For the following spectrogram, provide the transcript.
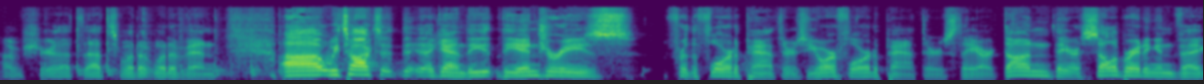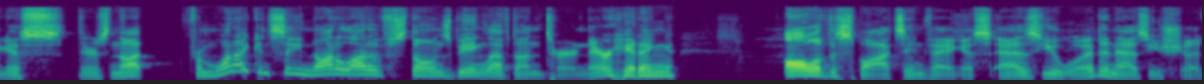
I'm sure that that's what it would have been. Uh, we talked again the the injuries for the Florida Panthers, your Florida Panthers. They are done. They are celebrating in Vegas. There's not, from what I can see, not a lot of stones being left unturned. They're hitting all of the spots in Vegas as you would and as you should.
